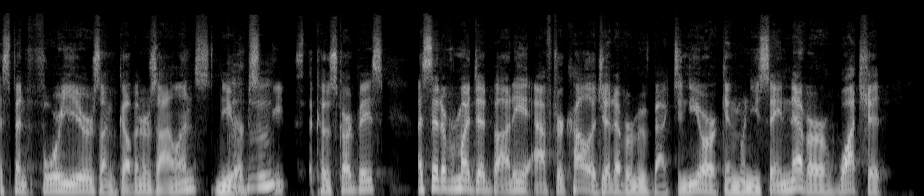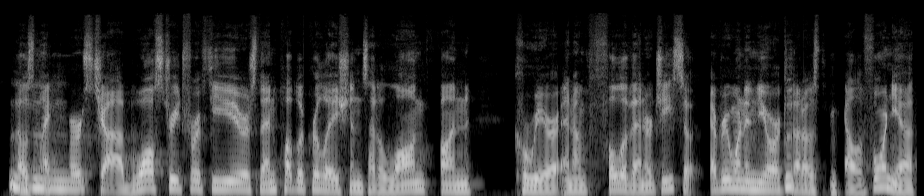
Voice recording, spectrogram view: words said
I spent four years on Governor's Island, New York mm-hmm. State, the Coast Guard base. I said over my dead body after college, I'd ever move back to New York. And when you say never, watch it. That was mm-hmm. my first job. Wall Street for a few years, then public relations, had a long, fun career, and I'm full of energy. So everyone in New York thought I was from California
